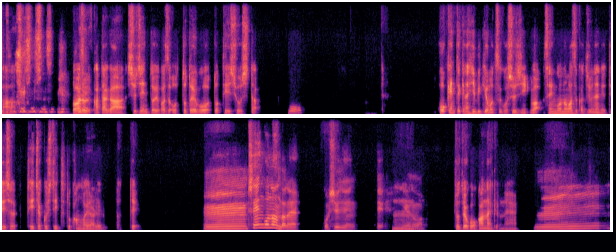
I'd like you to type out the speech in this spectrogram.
が、とある方が主人と呼ばず夫と呼ぼうと提唱した。も封建的な響きを持つご主人は戦後のわずか10年で定着定着していったと考えられる。だって。う、うーん、戦後なんだね。ご主人っていうのは。ちょっとよくわかんないけどね。うーん。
